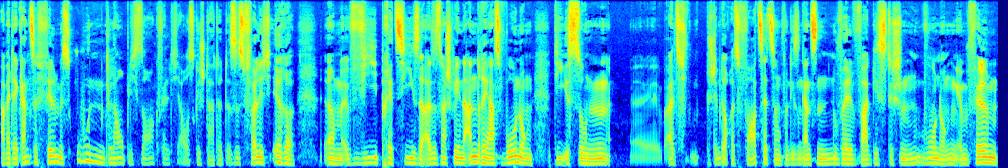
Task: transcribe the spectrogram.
Aber der ganze Film ist unglaublich sorgfältig ausgestattet. Es ist völlig irre, ähm, wie präzise. Also zum Beispiel in Andreas Wohnung, die ist so ein als bestimmt auch als Fortsetzung von diesen ganzen nouvelle-vagistischen Wohnungen im Film.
